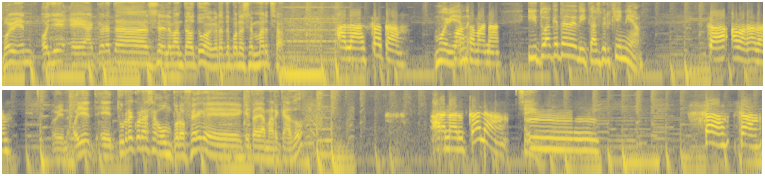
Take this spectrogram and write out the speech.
Muy bien. Oye, eh, ¿a qué hora te has levantado tú? ¿A qué hora te pones en marcha? A las 7. Muy bien. ¿Y tú a qué te dedicas, Virginia? Está abagada. Muy bien. Oye, eh, ¿tú recuerdas algún profe que, te haya marcado? Analcala. Sí. Mm, sa, sa.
